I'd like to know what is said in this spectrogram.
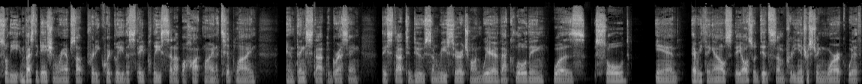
So the investigation ramps up pretty quickly. The state police set up a hotline, a tip line, and things start progressing. They start to do some research on where that clothing was sold and everything else. They also did some pretty interesting work with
